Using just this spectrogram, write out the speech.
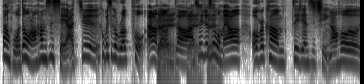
办活动，然后他们是谁啊？就会不会是个 rock pool？I don't know，你知道啊？所以就是我们要 overcome 这件事情，然后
